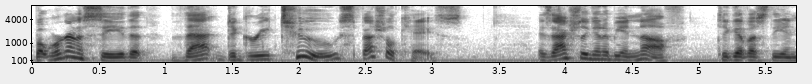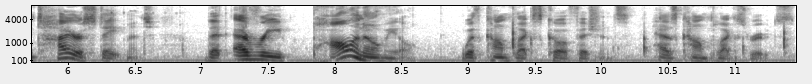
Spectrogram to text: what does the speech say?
but we're going to see that that degree 2 special case is actually going to be enough to give us the entire statement that every polynomial with complex coefficients has complex roots.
